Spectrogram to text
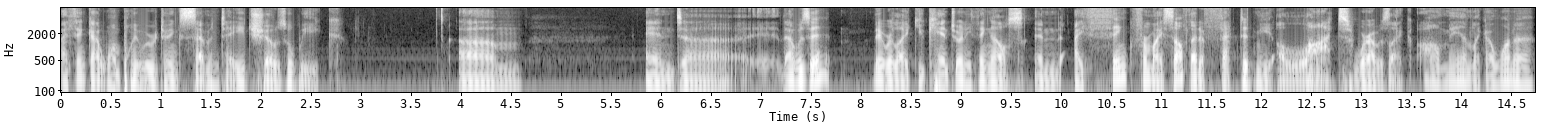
I think at one point we were doing seven to eight shows a week. Um, and uh, that was it. They were like, you can't do anything else. And I think for myself, that affected me a lot. Where I was like, oh man, like I want to,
